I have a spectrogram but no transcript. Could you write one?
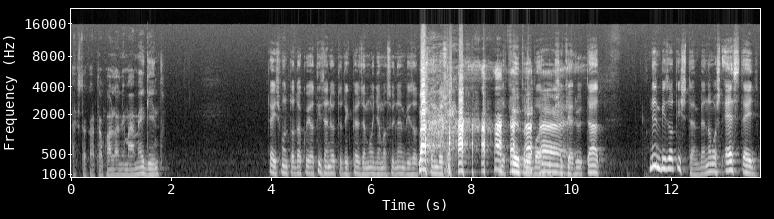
ezt akartam hallani már megint. Te is mondtad akkor, hogy a 15. percben mondjam azt, hogy nem bízott Na. Istenbe, és a főpróba sikerült. Tehát nem bízott Istenben. Na most ezt egy,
